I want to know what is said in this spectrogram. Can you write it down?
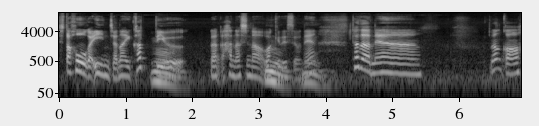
した方がいいんじゃないかっていう、うん。なんか話なわけですよね。ただねなんか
